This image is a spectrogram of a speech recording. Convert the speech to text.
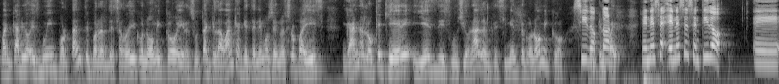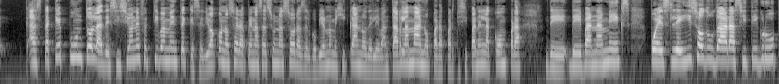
bancario es muy importante para el desarrollo económico y resulta que la banca que tenemos en nuestro país gana lo que quiere y es disfuncional el crecimiento económico. Sí, doctor. En ese, en ese sentido, eh, hasta qué punto la decisión efectivamente que se dio a conocer apenas hace unas horas del gobierno mexicano de levantar la mano para participar en la compra de, de Banamex, pues le hizo dudar a Citigroup.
